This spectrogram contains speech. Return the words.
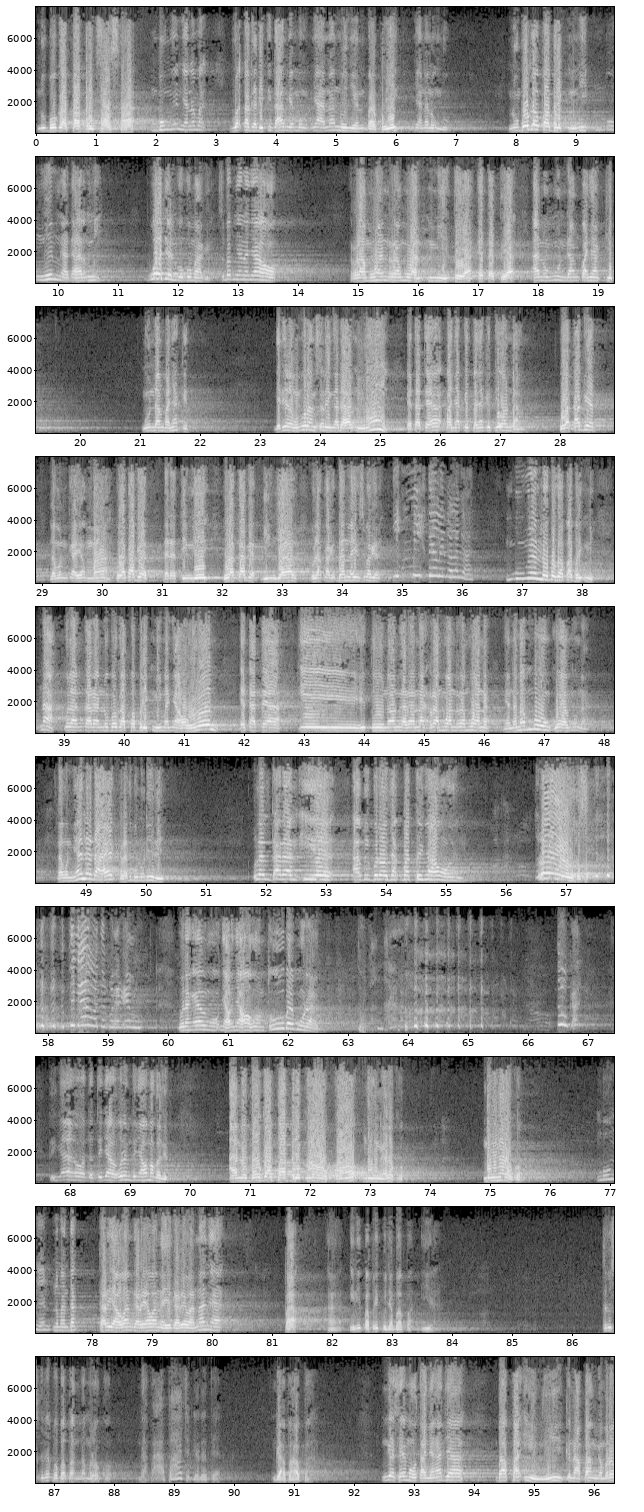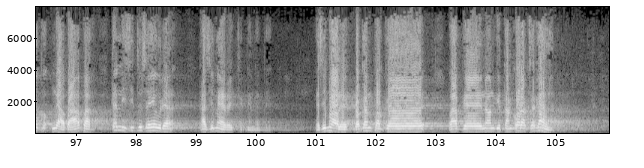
nuboga pabrik sasa embungennya nama buat taga dititaham ya nyana nunyian pabrik. nyana numbu. Numboga pabrik mie embungeun ngadarmi wajan gogoma ge sebab nyana nyaho. Ramuan-ramuan mie teh ya eta teh ya, anu ngundang penyakit ngundang penyakit jadi lamun urang sering ngadahar mie eta teh ya, penyakit-penyakit diundang ulah kaget. Namun kayak emah, ulah kaget, darah tinggi, ulah kaget, ginjal, ulah kaget, dan lain sebagainya. boga pabrik mie nah lantaran nuboga pabrik mimanyahun itu non ramuan-ramuannya nambung kuelmuna namunnya daek berarti bunuh diri. Lantaran iya Abi berojak batu nyaun terus. Kurang ilmu. Kurang ilmu nyawa nyawa huntu be murag. Tuh. murah anu boga pabrik rokok karyawan karyawan ya karyawan. Nanya Pak ini pabrik punya Bapak? Iya. Terus kenapa Bapak nggak merokok? Nggak apa-apa nggak apa-apa. Enggak saya mau tanya aja. Bapak ini kenapa nggak merokok? Nggak apa-apa kan di situ saya udah kasih merek ceknya nanti. Kasih merek, bahkan pakai pakai non kita tengkorak segala.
